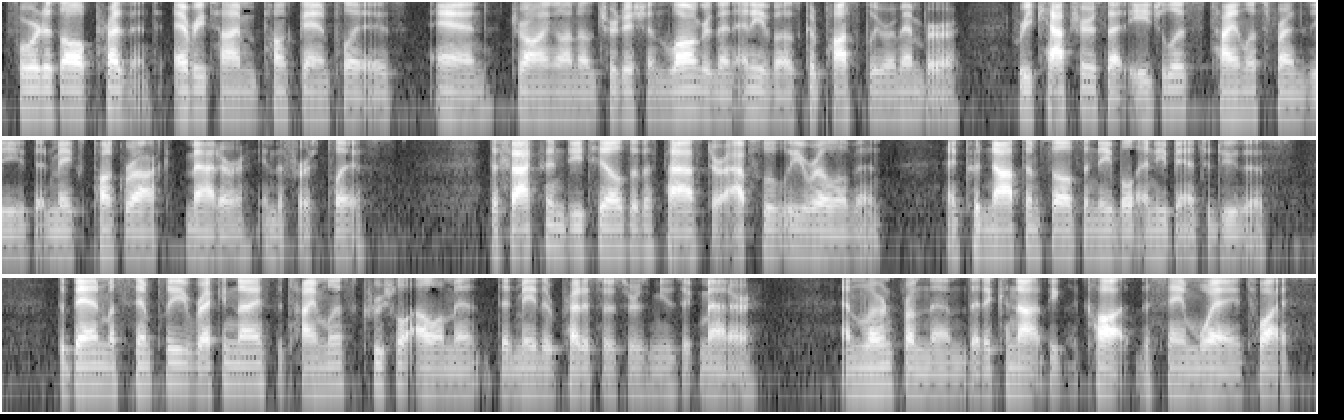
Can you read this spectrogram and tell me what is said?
for it is all present every time a punk band plays, and, drawing on a tradition longer than any of us could possibly remember, recaptures that ageless, timeless frenzy that makes punk rock matter in the first place. The facts and details of the past are absolutely irrelevant, and could not themselves enable any band to do this. The band must simply recognize the timeless, crucial element that made their predecessors' music matter, and learn from them that it cannot be caught the same way twice.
